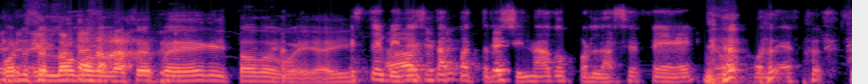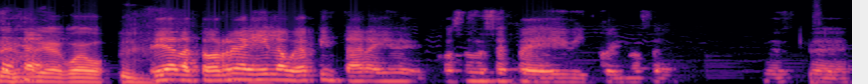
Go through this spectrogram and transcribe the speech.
pones el logo de la CFE y todo, güey, ahí. Este video ah, está sí, patrocinado por la CFE, me voy a poner. Sí, huevo. Sí, a la torre ahí la voy a pintar ahí de cosas de CFE y Bitcoin, no sé. Este,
